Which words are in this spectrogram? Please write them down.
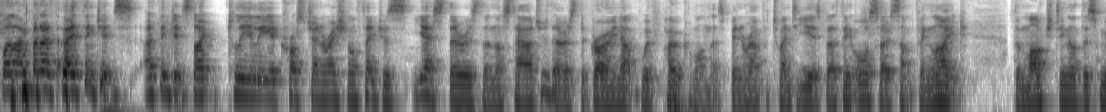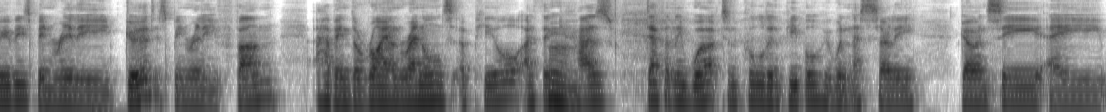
Well, I, but I, I think it's I think it's like clearly a cross generational thing because yes, there is the nostalgia, there is the growing up with Pokemon that's been around for twenty years, but I think also something like the marketing of this movie's been really good. It's been really fun. Having the Ryan Reynolds appeal, I think, hmm. has definitely worked and pulled in people who wouldn't necessarily go and see a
